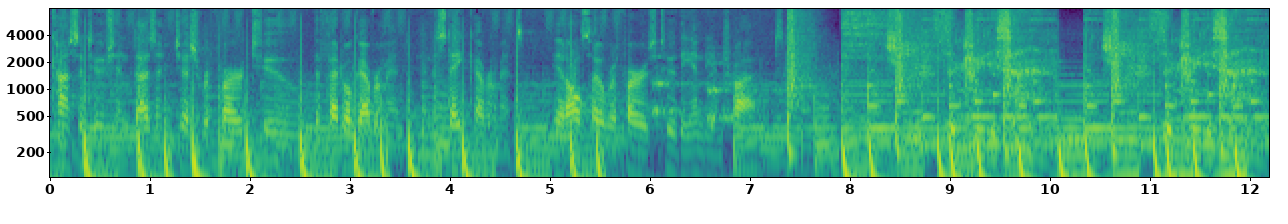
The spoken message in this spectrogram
the Constitution doesn't just refer to the federal government and the state governments, it also refers to the Indian tribes. The treaty signed. The treaty signed.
